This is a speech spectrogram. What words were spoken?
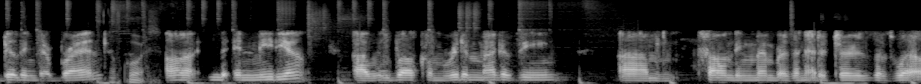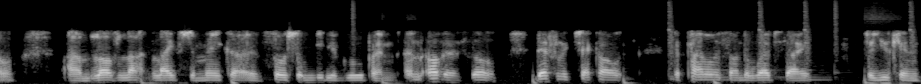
building their brand, of course, uh, in media. Uh, we welcome Rhythm Magazine, um, founding members and editors as well. Um, Love Likes Jamaica, social media group, and, and others. So definitely check out the panelists on the website so you can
